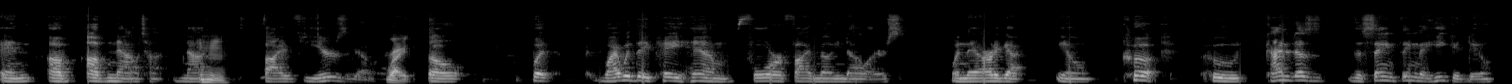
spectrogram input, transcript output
and of of now time, not mhm, five years ago. right. So, but why would they pay him four or five million dollars when they already got you know Cook, who kind of does the same thing that he could do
